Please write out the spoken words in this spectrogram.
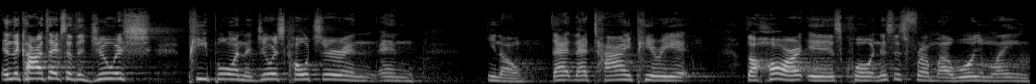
In the context of the Jewish people and the Jewish culture and, and you know, that, that time period, the heart is, quote, and this is from uh, William Lane,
